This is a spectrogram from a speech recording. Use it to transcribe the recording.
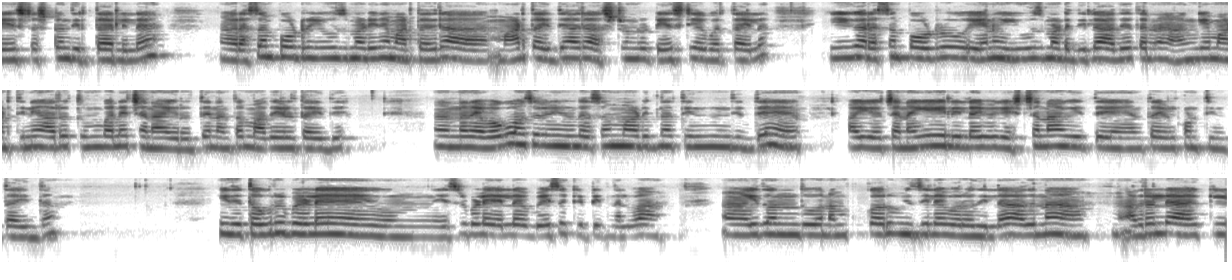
ಟೇಸ್ಟ್ ಅಷ್ಟೊಂದು ಇರ್ತಾ ಇರಲಿಲ್ಲ. ರಸಮ್ ಪೌಡ್ರ್ ಯೂಸ್ ಮಾಡಿನೇ ಮಾಡ್ತಾ ಮಾಡ್ತಾಯಿದ್ದೆ ಆದರೆ ಅಷ್ಟೊಂದು ಟೇಸ್ಟಿಯಾಗಿ ಬರ್ತಾಯಿಲ್ಲ ಈಗ ರಸಮ್ ಪೌಡ್ರು ಏನು ಯೂಸ್ ಮಾಡೋದಿಲ್ಲ, ಅದೇ ಥರ ಹಂಗೆ ಮಾಡ್ತೀನಿ, ಆದರೂ ತುಂಬಾ ಚೆನ್ನಾಗಿರುತ್ತೆ ನನ್ನ ತಮ್ಮ ಅದೇ ಹೇಳ್ತಾ ಇದ್ದೆ. ನಾನು ಯಾವಾಗೋ ಒಂದ್ಸರಿ ನೀನು ರಸಮ್ ಮಾಡಿದ್ದನ್ನ ತಿಂದಿದ್ದೆ, ಅಯ್ಯೋ, ಚೆನ್ನಾಗೇ ಇರಲಿಲ್ಲ, ಇವಾಗ ಎಷ್ಟು ಚೆನ್ನಾಗೈತೆ ಅಂತ ಹೇಳ್ಕೊಂಡು ತಿಂತಾ ಇದ್ದ. ಇದು ತೊಗರಿಬೇಳೆ ಹೆಸ್ರುಬೇಳೆ ಎಲ್ಲ ಬೇಯಿಸೋಕೆ ಇಟ್ಟಿದ್ನಲ್ವ? ಇದೊಂದು ನಮ್ಮ ಕುಕ್ಕರು ವಿಸಿಲೇ ಬರೋದಿಲ್ಲ. ಅದನ್ನು ಅದರಲ್ಲೇ ಹಾಕಿ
